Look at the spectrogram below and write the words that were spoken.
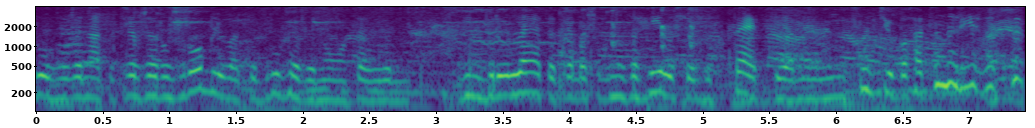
другого вина, то треба вже розроблювати друге вино. Та він брюле, то треба, щоб воно загрілося зі спеціями, фруктів багато нарізати.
